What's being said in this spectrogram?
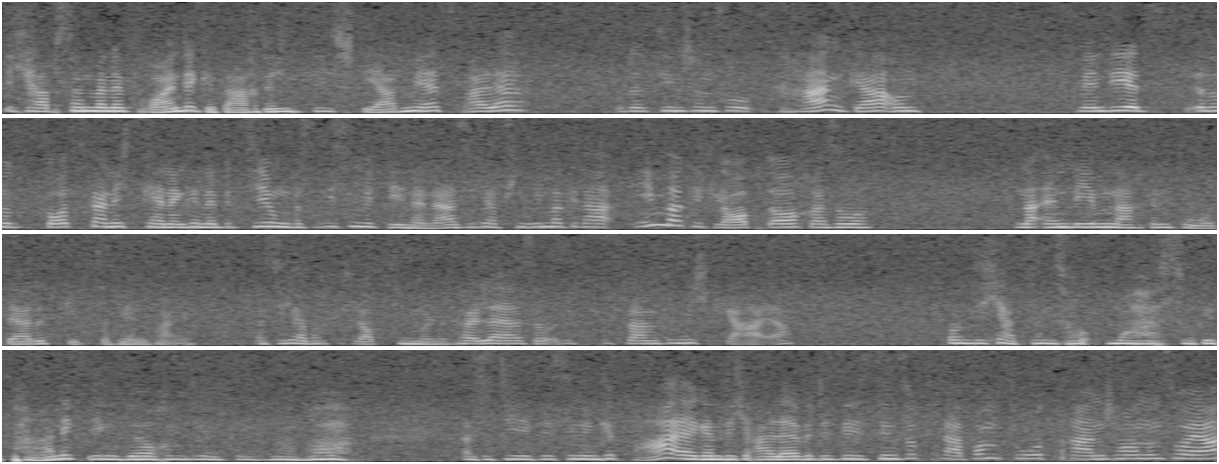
ich habe so an meine Freunde gedacht. Die sterben jetzt alle oder sind schon so krank, ja. Und wenn die jetzt also Gott gar nicht kennen, keine Beziehung, was ist mit denen? Also ich habe schon immer gedacht, immer geglaubt auch, also ein Leben nach dem Tod, ja, das gibt es auf jeden Fall. Also ich habe auch geglaubt, Himmel und Hölle, also das, das war für mich klar, ja. Und ich habe dann so, boah, so gepanikt irgendwie auch um die und denke mir, boah, also die, die sind in Gefahr eigentlich alle, aber die, die sind so knapp am Tod dran schon und so, ja.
